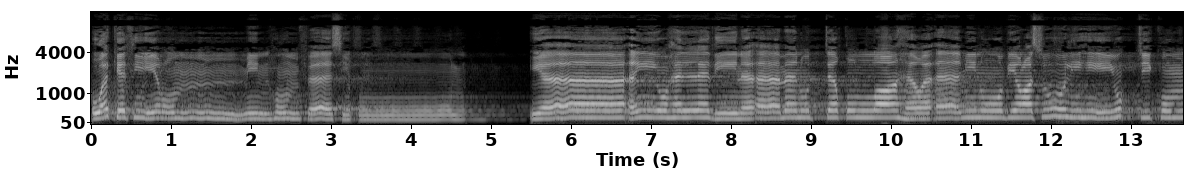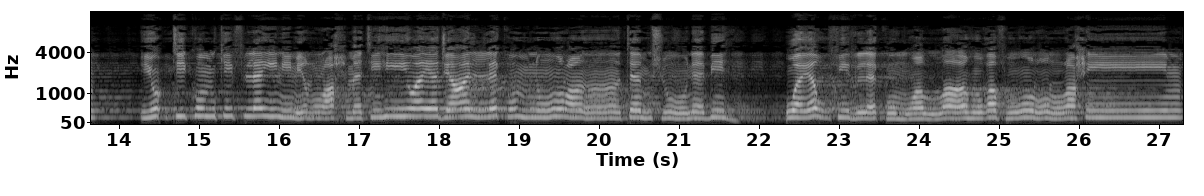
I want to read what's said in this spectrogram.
وكثير منهم فاسقون. يا أيها الذين آمنوا اتقوا الله وآمنوا برسوله يؤتكم يؤتكم كفلين من رحمته ويجعل لكم نورا تمشون به ويغفر لكم والله غفور رحيم.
